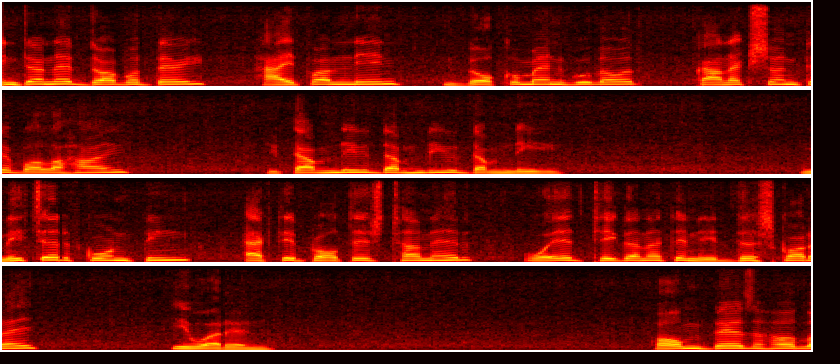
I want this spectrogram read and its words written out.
ইন্টারনেট জগতে হাইপারলিঙ্ক ডকুমেন্টগুলোর কানেকশনকে বলা হয় ডাব্লিউ ডাব্লিউ ডাব্লিউ নিচের কোনটি একটি প্রতিষ্ঠানের ওয়েব ঠিকানাকে নির্দেশ করে ইউআরএল। হোম পেজ হল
